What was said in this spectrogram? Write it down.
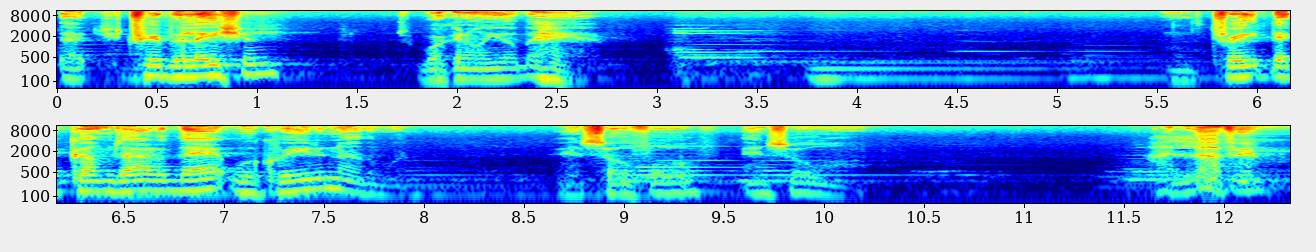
that your tribulation is working on your behalf. And the trait that comes out of that will create another one, and so forth and so on. I love him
